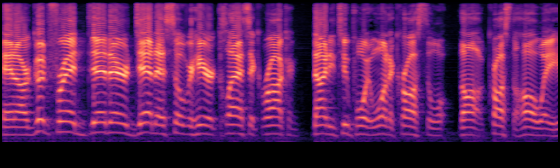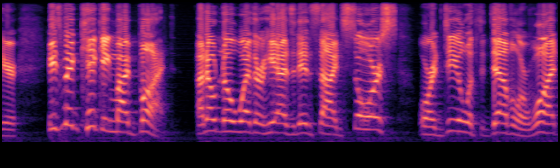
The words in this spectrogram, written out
and our good friend Dead Air Dennis over here at Classic Rock 92.1 across the, the across the hallway here. He's been kicking my butt. I don't know whether he has an inside source or a deal with the devil or what.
